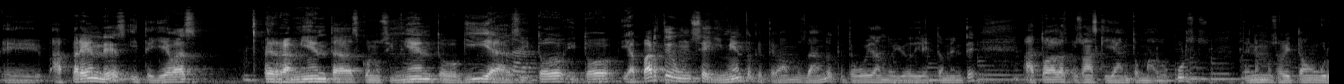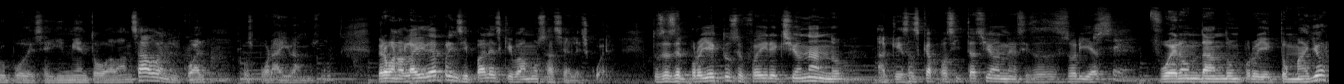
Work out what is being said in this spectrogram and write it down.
eh, aprendes y te llevas herramientas, conocimiento, guías y todo y todo y aparte un seguimiento que te vamos dando, que te voy dando yo directamente a todas las personas que ya han tomado cursos. Tenemos ahorita un grupo de seguimiento avanzado en el cual pues por ahí vamos, Pero bueno, la idea principal es que vamos hacia la escuela. Entonces el proyecto se fue direccionando a que esas capacitaciones y esas asesorías fueron dando un proyecto mayor,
